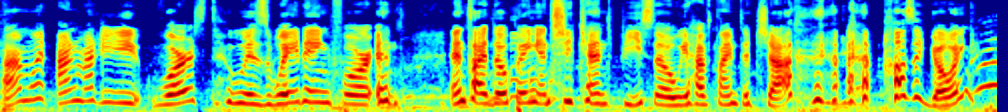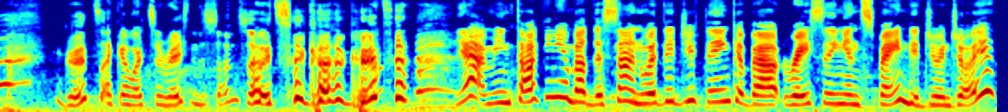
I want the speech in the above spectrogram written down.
I'm with Annemarie Worst, who is waiting for anti-doping, and she can't pee, so we have time to chat. How's it going? Good. I can watch the race in the sun, so it's uh, good. Yeah, I mean, talking about the sun, what did you think about racing in Spain? Did you enjoy it?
